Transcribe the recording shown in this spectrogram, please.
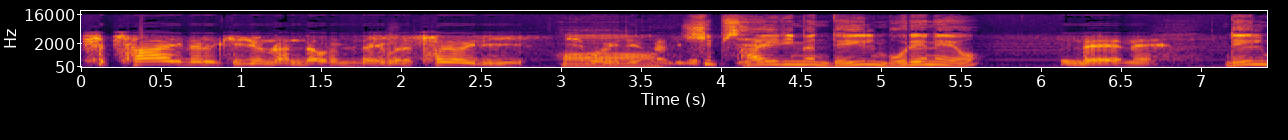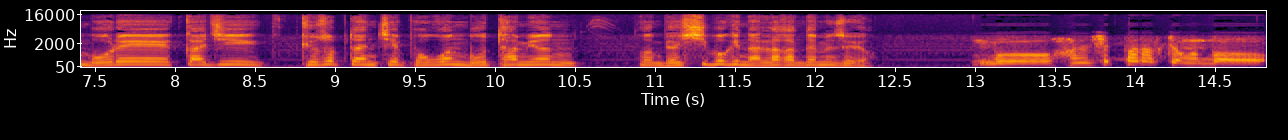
14일을 기준으로 한다고 합니다. 이번에 토요일이 15일이에요. 어, 14일이면 내일 모레네요. 네, 네. 내일 모레까지 교섭단체 복원 못하면 뭐 몇십억이 날라간다면서요? 뭐 한 18억 정도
